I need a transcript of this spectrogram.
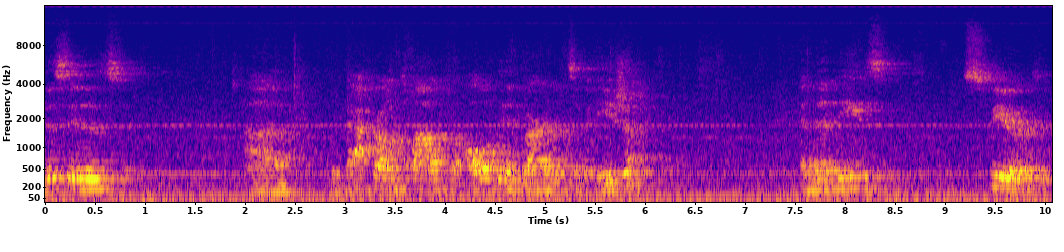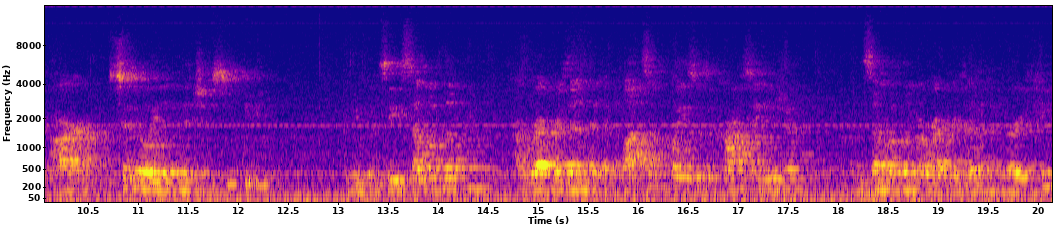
This is uh, the background cloud for all of the environments of Asia. And then these spheres are simulated niches. And you can see some of them are represented at lots of places across Asia, and some of them are represented at very few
